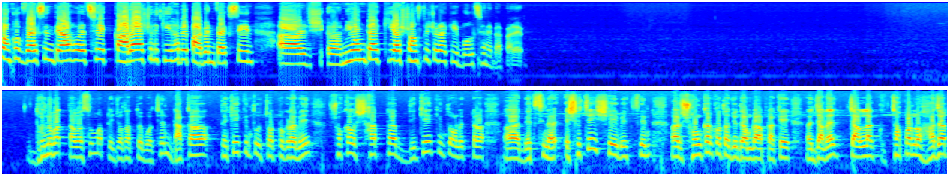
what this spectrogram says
সংখ্যক ভ্যাকসিন দেওয়া হয়েছে। কারা আসলে কীভাবে পাবেন ভ্যাকসিন? নিয়মটা কি আর সংশ্লিষ্টরা কি বলছেন এ ব্যাপারে? ধন্যবাদ তাবাসুম আপনি যথার্থ বলছেন, ঢাকা থেকে কিন্তু চট্টগ্রামে সকাল সাতটার দিকে কিন্তু অনেকটা ভ্যাকসিন এসেছে। সেই ভ্যাকসিন আর সংখ্যার কথা যদি আমরা আপনাকে জানাই, চার লাখ ছাপ্পান্ন হাজার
